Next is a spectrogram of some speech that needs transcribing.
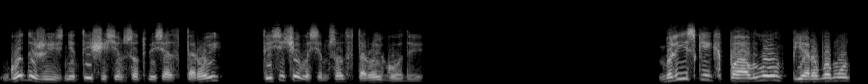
Годы жизни 1752-1802 годы. Близкий к Павлу Первому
